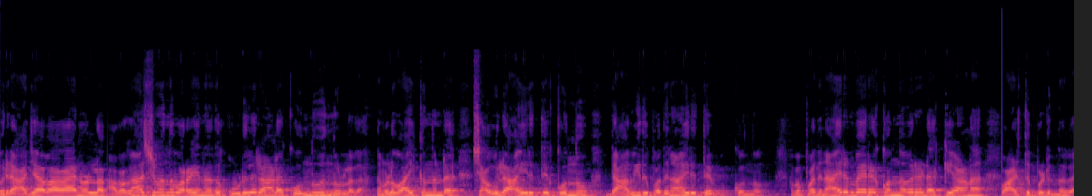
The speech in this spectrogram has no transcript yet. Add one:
ഒരു രാജാവാകാനുള്ള അവകാശമെന്ന് പറയുന്നത് കൂടുതൽ ആളെ കൊന്നു എന്നുള്ളതാണ് നമ്മൾ വായിക്കുന്നുണ്ട് ശൗൽ ആയിരത്തെ കൊന്നു ദാവീദ് പതിനായിരത്തെ കൊന്നു. അപ്പോൾ പതിനായിരം പേരെ കൊന്നവരുടെയൊക്കെയാണ് വാഴ്ത്തപ്പെടുന്നത്.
